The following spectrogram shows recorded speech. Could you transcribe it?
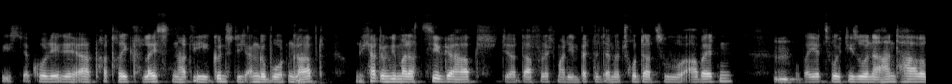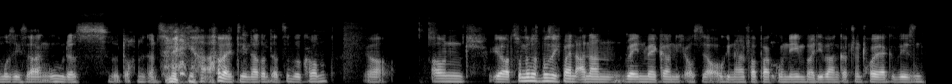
wie es der Kollege Herr Patrick Leisten hat, die günstig angeboten gehabt. Und ich hatte irgendwie mal das Ziel gehabt, ja, da vielleicht mal den Battle Damage runterzuarbeiten. Mhm. Wobei jetzt, wo ich die so in der Hand habe, muss ich sagen, uh, das wird doch eine ganze Menge Arbeit, den da runter zu bekommen. Ja, und ja, zumindest muss ich meinen anderen Rainmaker nicht aus der Originalverpackung nehmen, weil die waren ganz schön teuer gewesen.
